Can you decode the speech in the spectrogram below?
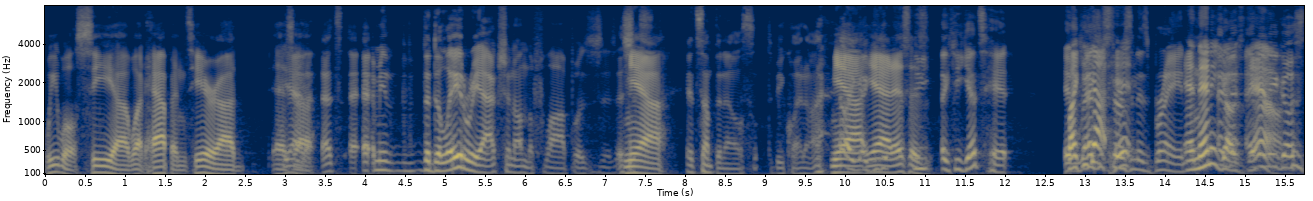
we will see uh, what happens here. Uh, As yeah, uh, that's. I- mean, the delayed reaction on the flop was. It's just- Yeah. it's something else to be quite honest. Yeah, Like, yeah, he, it is. He, like he gets hit. It Like, he got hit, in his brain, and then he goes and then down. he goes.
